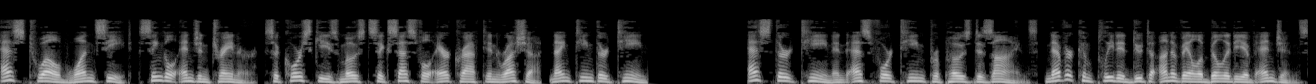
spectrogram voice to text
S-12 one-seat, single-engine trainer, Sikorsky's most successful aircraft in Russia, 1913 S-13 and S-14 proposed designs, never completed due to unavailability of engines.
